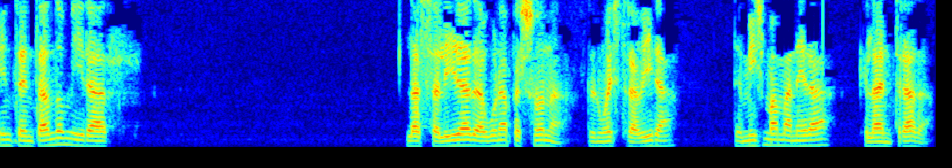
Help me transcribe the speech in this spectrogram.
Intentando mirar la salida de alguna persona de nuestra vida de misma manera que la entrada.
